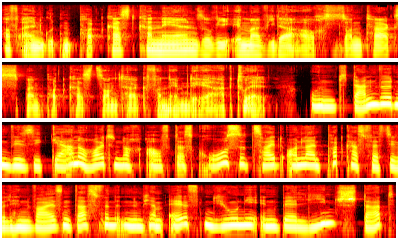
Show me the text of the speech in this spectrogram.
auf allen guten Podcast-Kanälen sowie immer wieder auch sonntags beim Podcast Sonntag von MDR aktuell. Und dann würden wir Sie gerne heute noch auf das große Zeit Online Podcast Festival hinweisen. Das findet nämlich am 11. Juni in Berlin statt.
